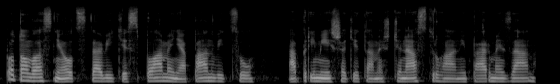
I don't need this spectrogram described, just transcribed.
Potom vlastne odstavíte z plameňa panvicu a primiešate tam ešte nastruhaný parmezán,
